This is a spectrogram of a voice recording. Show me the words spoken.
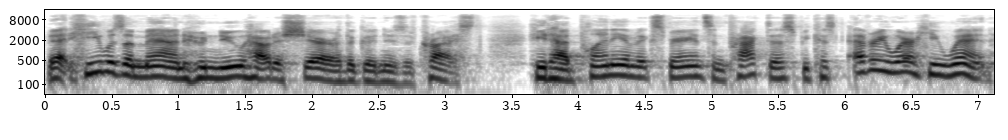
that he was a man who knew how to share the good news of Christ. He'd had plenty of experience and practice because everywhere he went,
